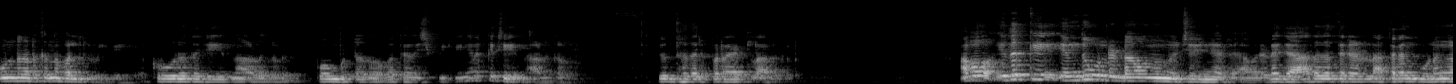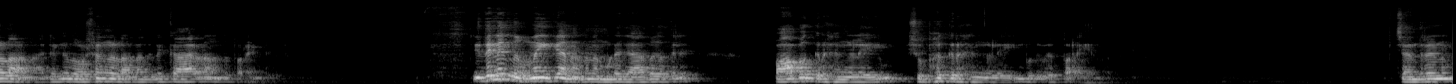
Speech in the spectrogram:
കൊണ്ട് നടക്കുന്ന പലരുമില്ലേ? ക്രൂരത ചെയ്യുന്ന ആളുകൾ പോമ്പിട്ട ലോകത്തെ നശിപ്പിക്കുക ഇങ്ങനെയൊക്കെ ചെയ്യുന്ന ആളുകൾ യുദ്ധതൽപരായിട്ടുള്ള ആളുകൾ. അപ്പോൾ ഇതൊക്കെ എന്തുകൊണ്ടുണ്ടാവുന്നെന്ന് വെച്ച് കഴിഞ്ഞാൽ അവരുടെ ജാതകത്തിലുള്ള അത്തരം ഗുണങ്ങളാണ് അല്ലെങ്കിൽ ദോഷങ്ങളാണ് അതിന് കാരണമെന്ന് പറയേണ്ടി വരും. ഇതിനെ നിർണയിക്കാനാണ് നമ്മുടെ ജാതകത്തിൽ പാപഗ്രഹങ്ങളെയും ശുഭഗ്രഹങ്ങളെയും പൊതുവെ പറയുന്നത്. ചന്ദ്രനും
